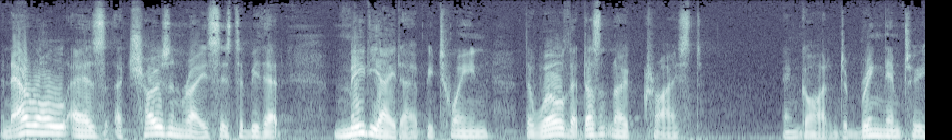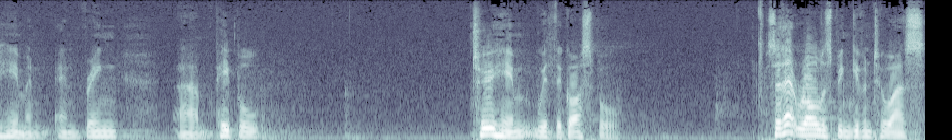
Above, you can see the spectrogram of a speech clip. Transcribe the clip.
And our role as a chosen race is to be that mediator between the world that doesn't know Christ and God, and to bring them to Him and, and bring um, people to Him with the gospel. So that role has been given to us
